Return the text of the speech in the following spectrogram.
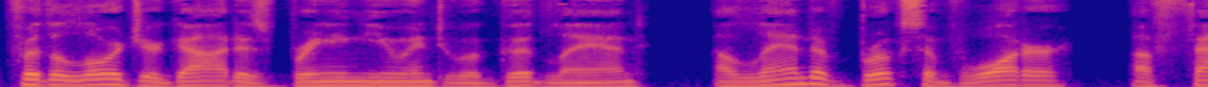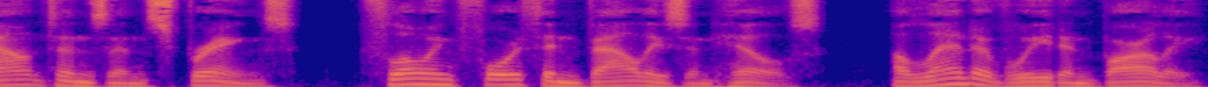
For the Lord your God is bringing you into a good land, a land of brooks of water, of fountains and springs, flowing forth in valleys and hills, a land of wheat and barley,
